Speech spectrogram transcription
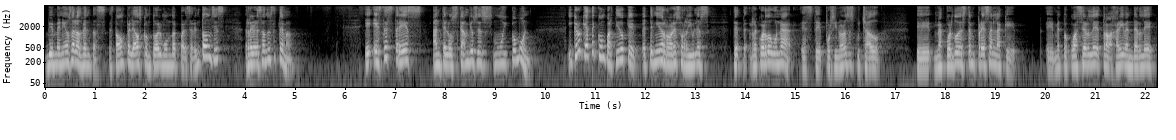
Bienvenidos a las ventas. Estamos peleados con todo el mundo al parecer. Entonces, regresando a este tema, e, este estrés ante los cambios es muy común. Y creo que ya te he compartido que he tenido errores horribles recuerdo una, este, por si no lo has escuchado, eh, me acuerdo de esta empresa en la que eh, me tocó hacerle, trabajar y venderle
